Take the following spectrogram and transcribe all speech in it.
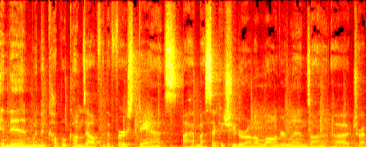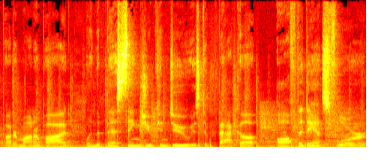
And then when the couple comes out for the first dance, I have my second shooter on a longer lens on a tripod or monopod. One of the best things you can do is to back up off the dance floor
